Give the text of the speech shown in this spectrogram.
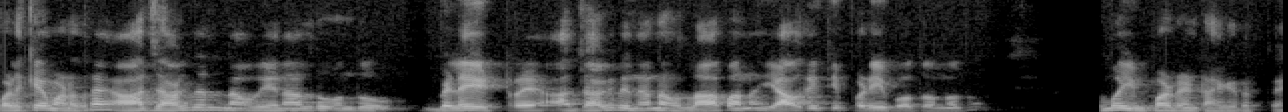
ಬಳಕೆ ಮಾಡಿದ್ರೆ ಆ ಜಾಗದಲ್ಲಿ ನಾವು ಏನಾದರೂ ಒಂದು ಬೆಳೆ ಇಟ್ಟರೆ ಆ ಜಾಗದಿಂದ ನಾವು ಲಾಭನ ಯಾವ ರೀತಿ ಪಡೀಬೋದು ಅನ್ನೋದು ತುಂಬ ಇಂಪಾರ್ಟೆಂಟ್ ಆಗಿರುತ್ತೆ.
